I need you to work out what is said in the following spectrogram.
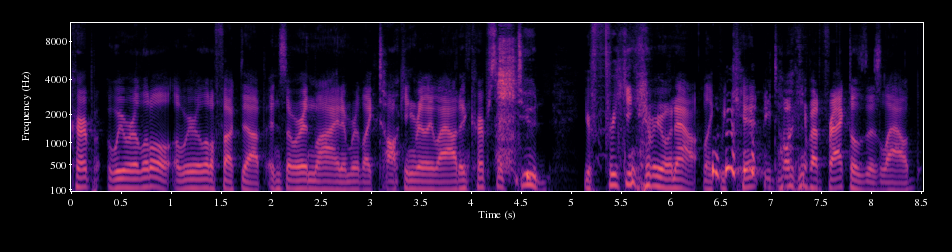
Kerp, we were a little we were a little fucked up, and so we're in line and we're like talking really loud, and Kerp's like, "Dude, you're freaking everyone out. Like we can't be talking about fractals this loud."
